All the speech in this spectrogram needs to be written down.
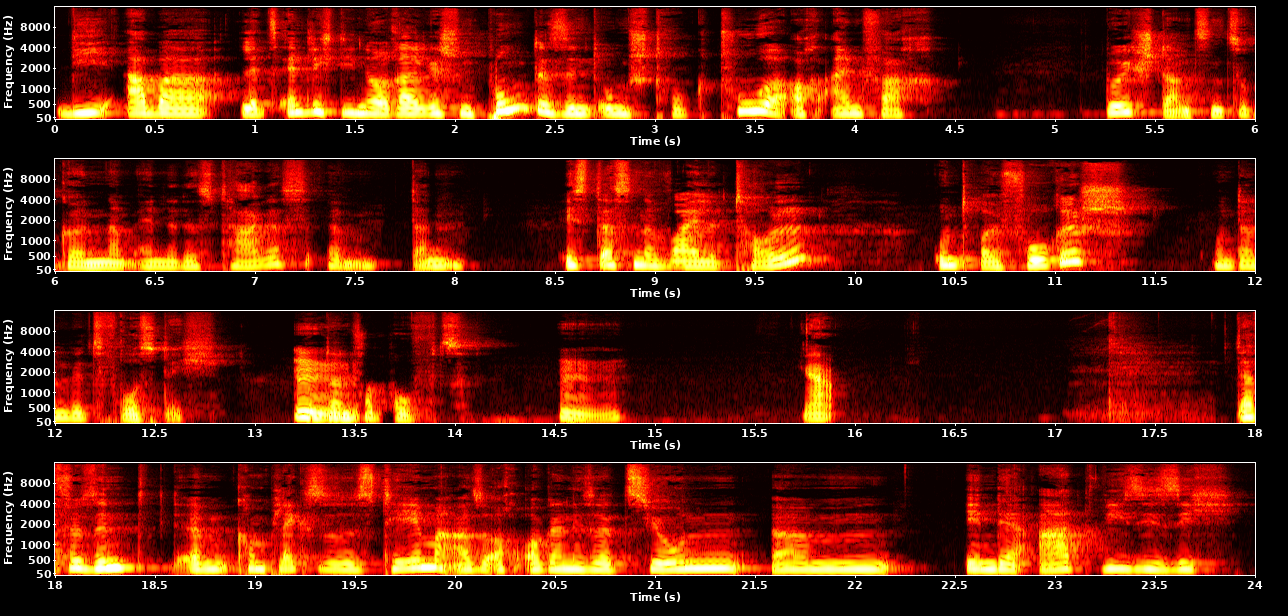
die aber letztendlich die neuralgischen Punkte sind, um Struktur auch einfach durchstanzen zu können am Ende des Tages, ähm, dann ist das eine Weile toll und euphorisch und dann wird's frustig mhm. und dann verpufft's. Mhm. Ja. Dafür sind ähm, komplexe Systeme, also auch Organisationen ähm, in der Art, wie sie sich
